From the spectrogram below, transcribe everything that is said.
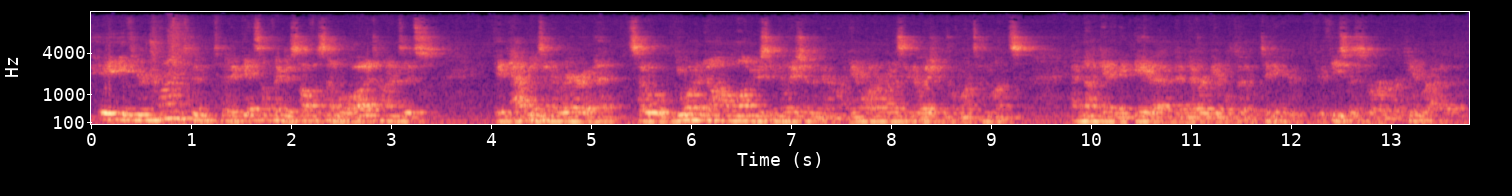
if you're trying to, to get something to self-assemble, a lot of times it's, it happens in a rare event. So you want to know how long your simulation is going to run. You don't want to run a simulation for months and months and not get any data and then never be able to, to get your, your thesis or paper out of it.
